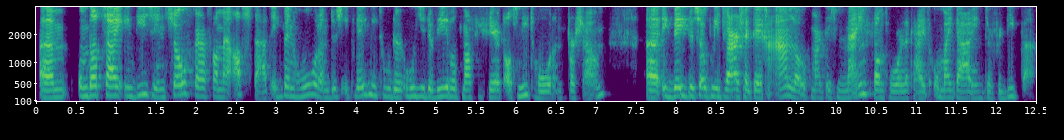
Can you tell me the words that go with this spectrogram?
Um, omdat zij in die zin zo ver van mij afstaat. Ik ben horend, dus ik weet niet hoe, de, hoe je de wereld navigeert als niet-horend persoon. Uh, ik weet dus ook niet waar zij tegenaan loopt, maar het is mijn verantwoordelijkheid om mij daarin te verdiepen.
